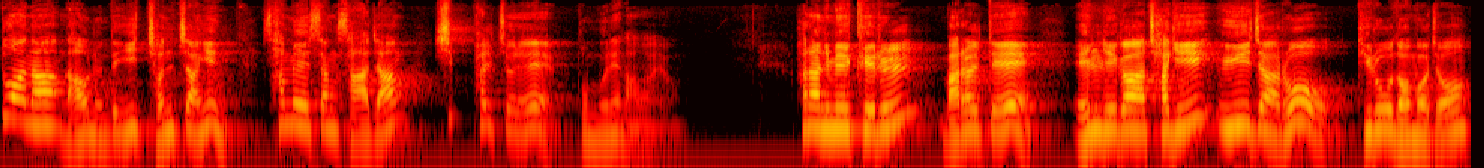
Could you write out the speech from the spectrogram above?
또 하나 나오는데 이 전장인 사무엘상 4장 18절에 본문에 나와요. 하나님의 괴를 말할 때에 엘리가 자기 의자로 뒤로 넘어져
